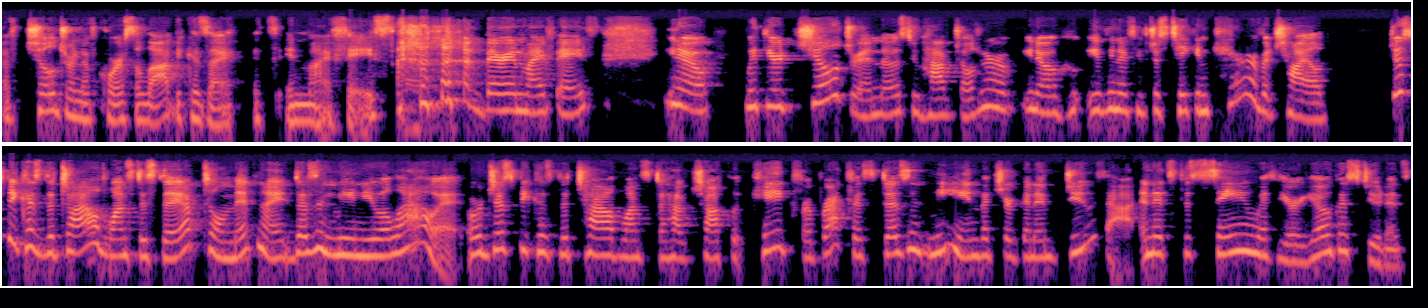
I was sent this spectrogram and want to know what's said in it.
of children, of course, a lot because I it's in my face. They're in my face. You know, with your children, those who have children, or you know, who, even if you've just taken care of a child, just because the child wants to stay up till midnight doesn't mean you allow it. Or just because the child wants to have chocolate cake for breakfast doesn't mean that you're going to do that. And it's the same with your yoga students.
